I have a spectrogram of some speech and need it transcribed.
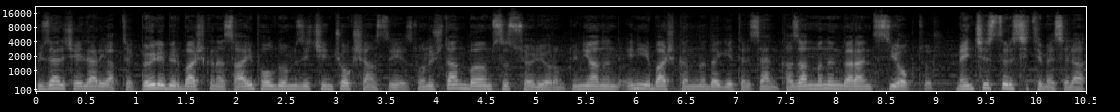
güzel şeyler yaptık. Böyle bir başkana sahip olduğumuz için çok şanslıyız. Sonuçtan bağımsız söylüyorum. Dünyanın en iyi başkanını da getirsen kazanmanın garantisi yoktur. Manchester City mesela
